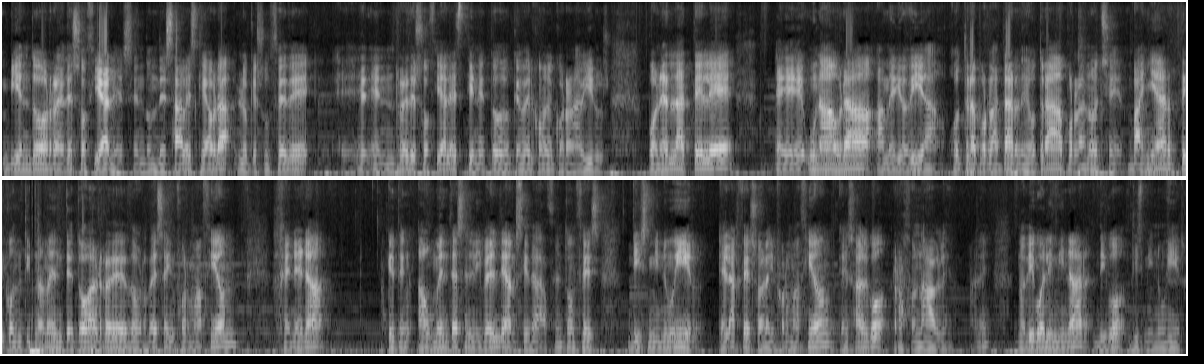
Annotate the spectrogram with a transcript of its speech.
viendo redes sociales, en donde sabes que ahora lo que sucede eh, en redes sociales tiene todo que ver con el coronavirus. Poner la tele eh, una hora a mediodía, otra por la tarde, otra por la noche, bañarte continuamente todo alrededor de esa información genera que aumentes el nivel de ansiedad. Entonces, disminuir el acceso a la información es algo razonable. No digo eliminar, digo disminuir.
